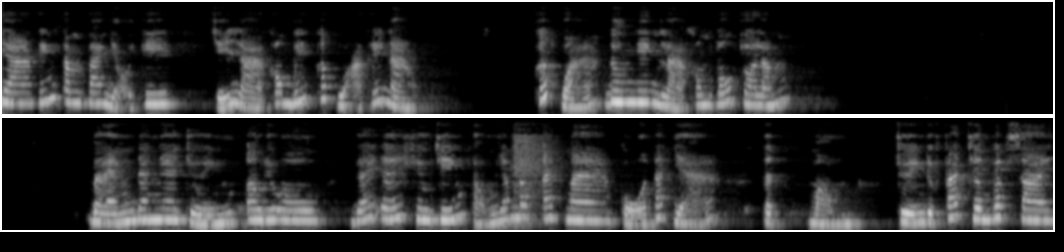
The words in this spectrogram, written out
gia tiếng tâm vang dội kia, chỉ là không biết kết quả thế nào. Kết quả đương nhiên là không tốt cho lắm. Bạn đang nghe chuyện audio Gái ế khiêu chiến tổng giám đốc ác ma của tác giả Tịch Mộng. chuyện được phát trên website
